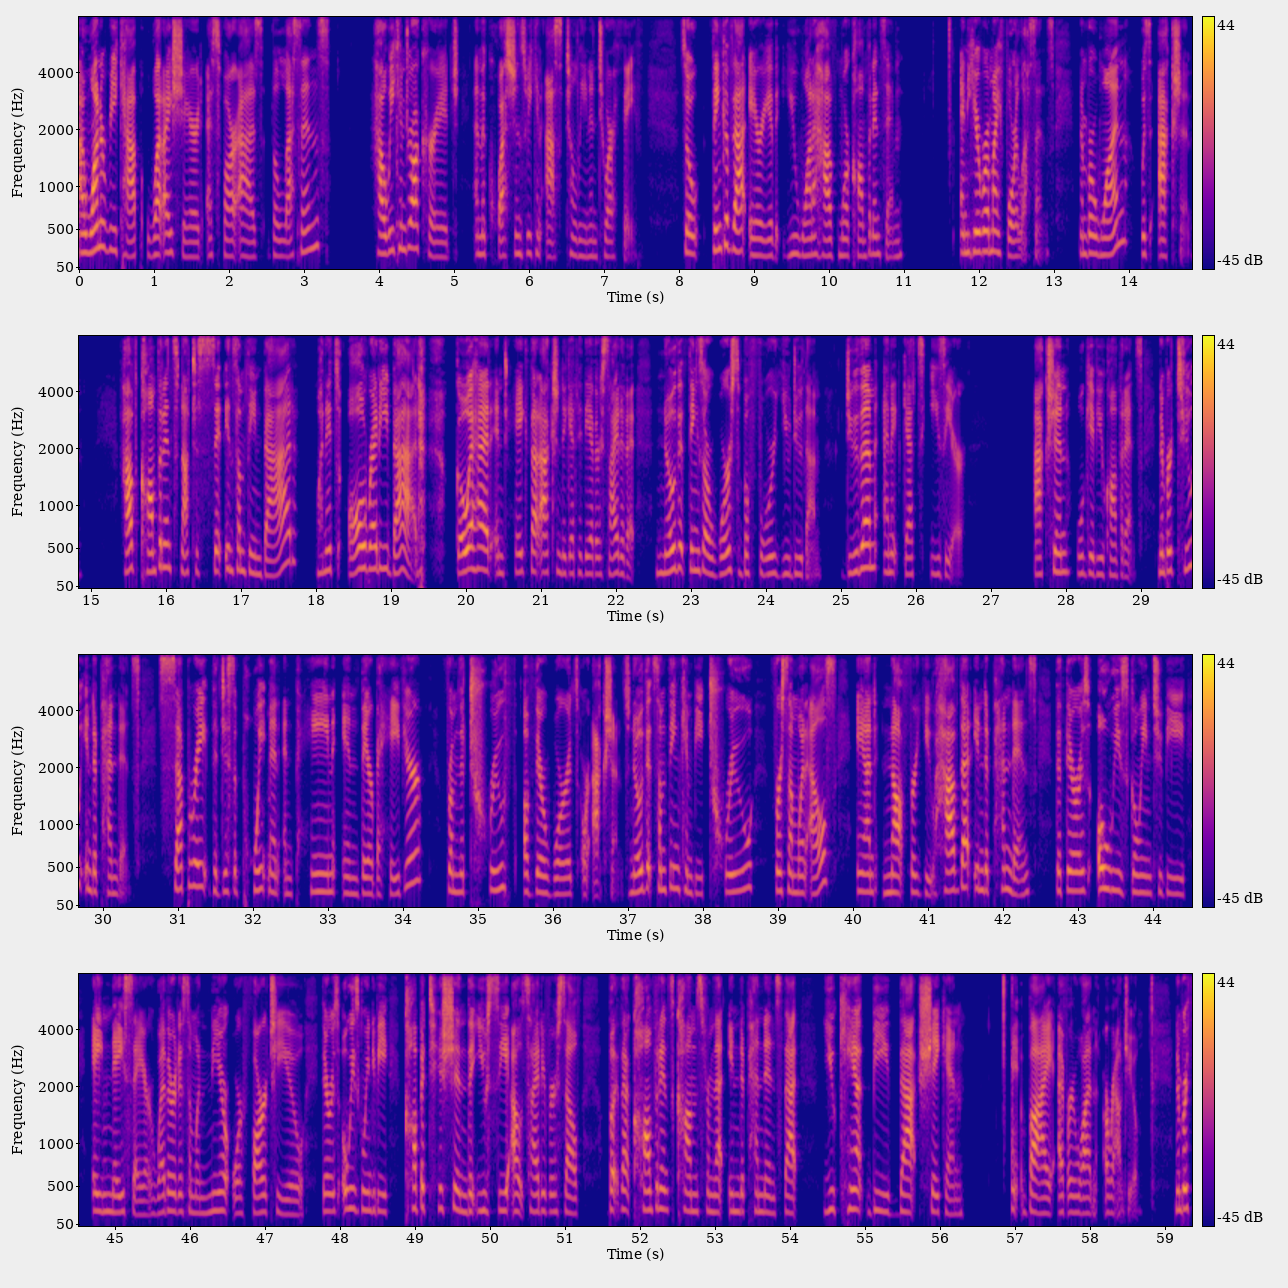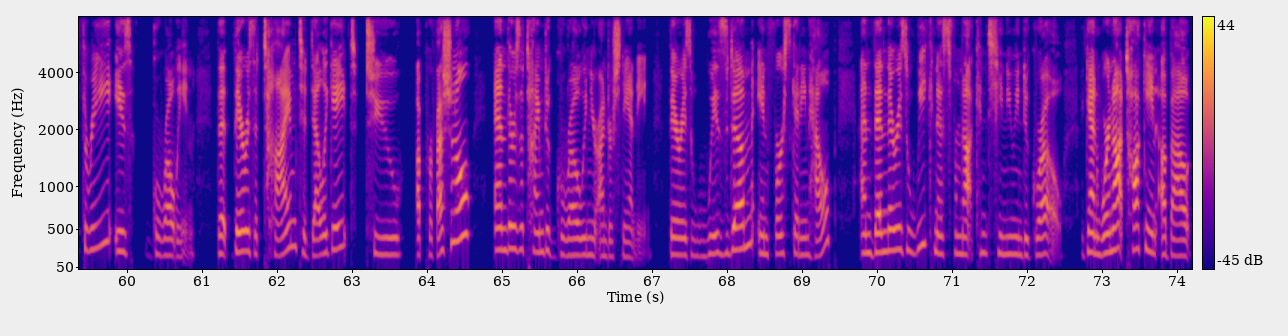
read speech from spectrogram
I want to recap what I shared as far as the lessons, how we can draw courage, and the questions we can ask to lean into our faith. So think of that area that you want to have more confidence in. And here were my four lessons. Number one was action. Have confidence not to sit in something bad when it's already bad. Go ahead and take that action to get to the other side of it. Know that things are worse before you do them. Do them and it gets easier. Action will give you confidence. Number two, independence. Separate the disappointment and pain in their behavior from the truth of their words or actions. Know that something can be true for someone else and not for you. Have that independence that there is always going to be a naysayer, whether it is someone near or far to you. There is always going to be competition that you see outside of yourself. But that confidence comes from that independence that you can't be that shaken by everyone around you. Number three is growing, that there is a time to delegate to a professional and there's a time to grow in your understanding. There is wisdom in first getting help, and then there is weakness from not continuing to grow. Again, we're not talking about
